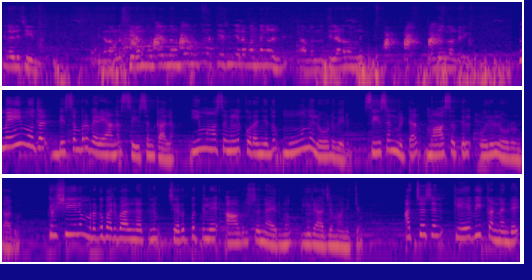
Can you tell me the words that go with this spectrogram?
നിലവിൽ ചെയ്യുന്നത്. പിന്നെ നമ്മൾ സ്ഥിരം കൊണ്ടുവരുന്നതുകൊണ്ട് നമുക്ക് അത്യാവശ്യം ചില ബന്ധങ്ങളുണ്ട്. ആ ബന്ധത്തിലാണ് നമ്മൾ കൊണ്ടുവന്നുകൊണ്ടിരിക്കുന്നത്. മെയ് മുതൽ ഡിസംബർ വരെയാണ് സീസൺ കാലം. ഈ മാസങ്ങളിൽ കുറഞ്ഞത് മൂന്ന് ലോഡ് വരും. സീസൺ വിട്ടാൽ മാസത്തിൽ ഒരു ലോഡ് ഉണ്ടാകും. കൃഷിയിലും മൃഗപരിപാലനത്തിലും ചെറുപ്പത്തിലെ ആകൃഷ്ടനായിരുന്നു ഈ രാജമാണിക്യം. അച്ചാച്ചൻ കെ വി കണ്ണന്റെ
